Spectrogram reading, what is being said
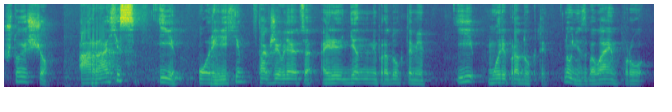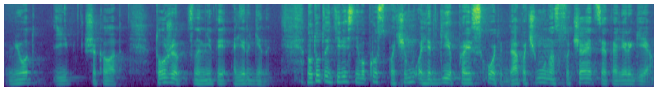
Что еще? Арахис и орехи также являются аллергенными продуктами и морепродукты. Ну, не забываем про мед и шоколад. Тоже знаменитые аллергены. Но тут интереснее вопрос, почему аллергия происходит, да, почему у нас случается эта аллергия.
